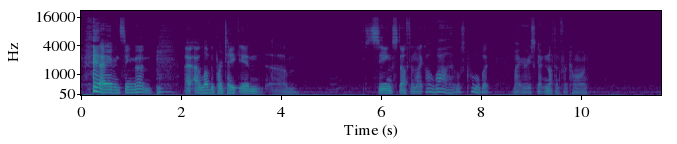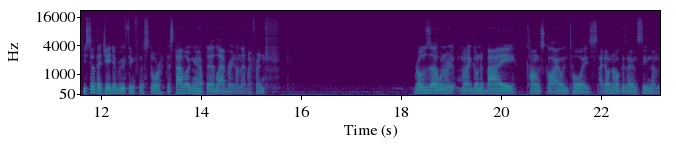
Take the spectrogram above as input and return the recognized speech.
I haven't seen nothing. I, I love to partake in um, seeing stuff and like, oh wow, that looks cool, but my area's got nothing for Kong. Do you still have that JW thing from the store? Gustavo, you're gonna have to elaborate on that, my friend. Rosa, when are when am I going to buy Kong Skull Island toys? I don't know because I haven't seen them.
